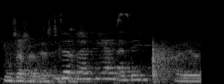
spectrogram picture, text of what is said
Muchas gracias chicas. Muchas gracias. A ti. Adiós.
